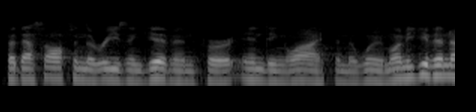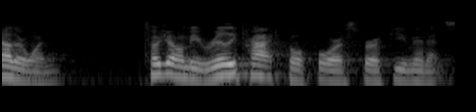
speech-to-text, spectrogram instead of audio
But that's often the reason given for ending life in the womb. Let me give you another one. I told you I'm going to be really practical for us for a few minutes.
